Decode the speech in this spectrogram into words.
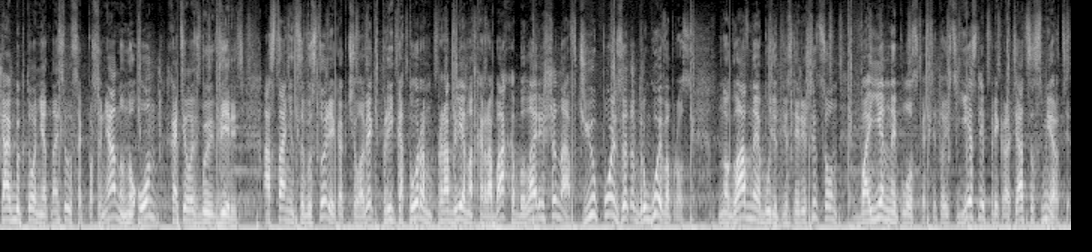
Как бы кто ни относился к Пашиняну, но он, хотелось бы верить, останется в истории как человек, при котором проблема Карабаха была решена. В чью пользу это другой вопрос. Но главное будет, если решится он в военной плоскости, то есть если прекратятся смерти.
